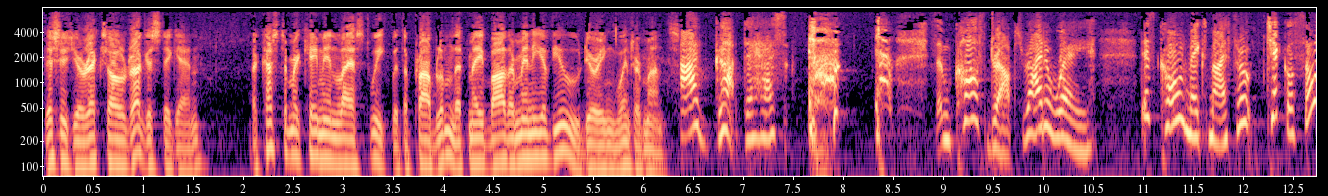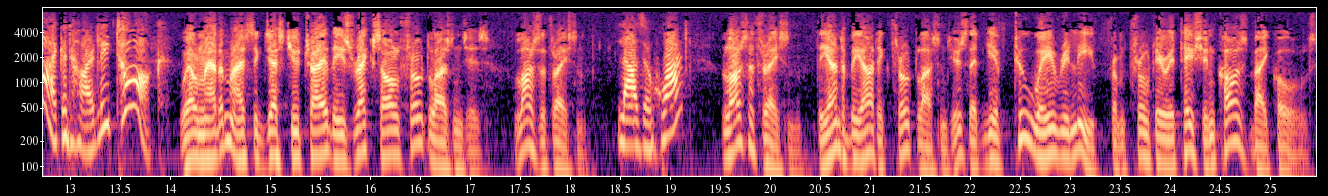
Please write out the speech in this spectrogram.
This is your Rexall druggist again. A customer came in last week with a problem that may bother many of you during winter months. I've got to have some, some cough drops right away. This cold makes my throat tickle so I can hardly talk. Well, madam, I suggest you try these Rexall throat lozenges. Lozothricin. Lazo what? Lozothricin, the antibiotic throat lozenges that give two-way relief from throat irritation caused by colds.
